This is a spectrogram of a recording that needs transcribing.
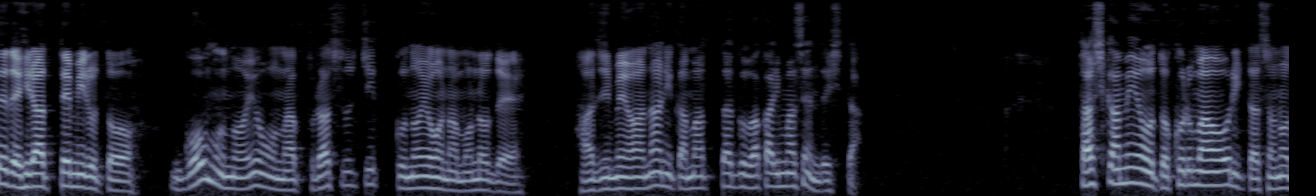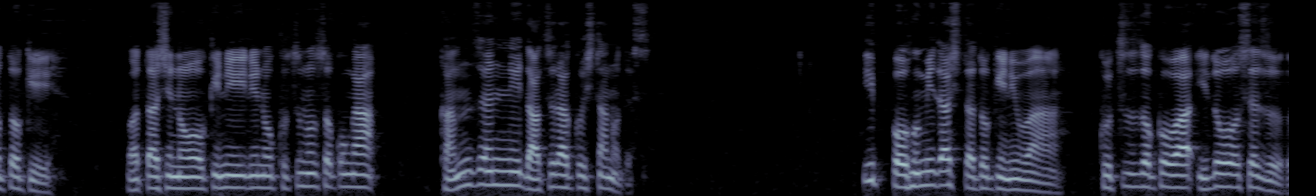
手で拾ってみると、ゴムのようなプラスチックのようなもので、はじめは何か全くわかりませんでした。確かめようと車を降りたその時、私のお気に入りの靴の底が完全に脱落したのです。一歩踏み出した時には、靴底は移動せず、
